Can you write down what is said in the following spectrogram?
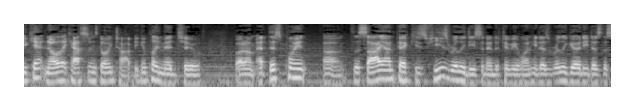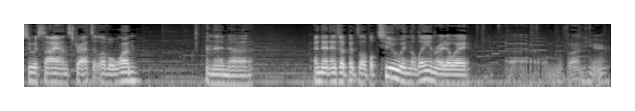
You can't know that Kassadin's going top. You can play mid too. But um, at this point, um, the Sion pick, he's, he's really decent into 2v1. He does really good. He does the Suicide on strats at level 1. And then uh, and then ends up at level 2 in the lane right away. Uh, we'll move on here.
